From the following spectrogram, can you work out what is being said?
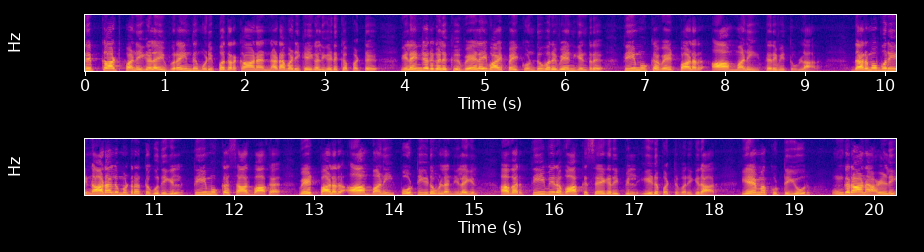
சிப்காட் பணிகளை விரைந்து முடிப்பதற்கான நடவடிக்கைகள் எடுக்கப்பட்டு இளைஞர்களுக்கு வேலைவாய்ப்பை கொண்டு வருவேன் என்று திமுக வேட்பாளர் ஆ. மணி தெரிவித்துள்ளார். தருமபுரி நாடாளுமன்ற தொகுதியில் திமுக சார்பாக வேட்பாளர் ஆ. மணி போட்டியிட உள்ள நிலையில் அவர் தீவிர வாக்கு சேகரிப்பில் ஈடுபட்டு வருகிறார். ஏமக்குட்டியூர் உங்கரானஹள்ளி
